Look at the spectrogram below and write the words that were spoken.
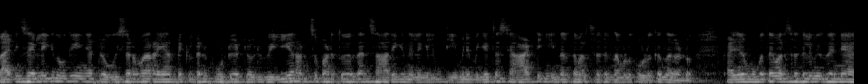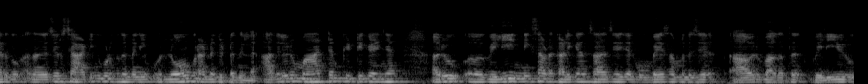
ബാറ്റിംഗ് സൈഡിലേക്ക് നോക്കിക്കഴിഞ്ഞാൽ രോഹിത് ശർമ്മ റയാൻ ടിക്കറ്റൻ കൂട്ടുകെട്ടിന് ഒരു വലിയ റൺസ് പടുത്തുയർത്താൻ സാധിക്കുന്നില്ലെങ്കിലും ടീമിന് മികച്ച സ്റ്റാർട്ടിംഗ് ഇന്നത്തെ മത്സരത്തിൽ നമ്മൾ കൊടുക്കുന്നത് കണ്ടു. കഴിഞ്ഞ മുമ്പത്തെ മത്സരത്തിലും ഇത് തന്നെയായിരുന്നു. അതെന്ന് വെച്ചാൽ സ്റ്റാർട്ടിംഗ് കൊടുക്കുന്നുണ്ടെങ്കിലും ഒരു ലോങ് റൺ കിട്ടുന്നില്ല. അതിലൊരു മാറ്റം കിട്ടിക്കഴിഞ്ഞാൽ ഒരു വലിയ ഇന്നിങ്സ് അവിടെ കളിക്കാൻ സാധിച്ചു കഴിഞ്ഞാൽ മുംബൈയെ സംബന്ധിച്ച് ആ ഒരു ഭാഗത്ത് വലിയൊരു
